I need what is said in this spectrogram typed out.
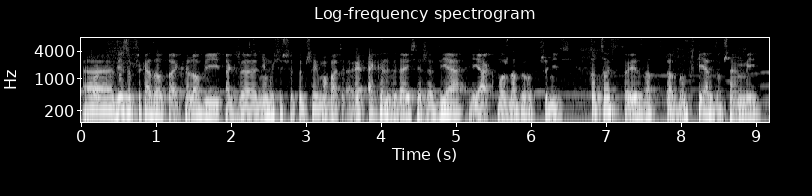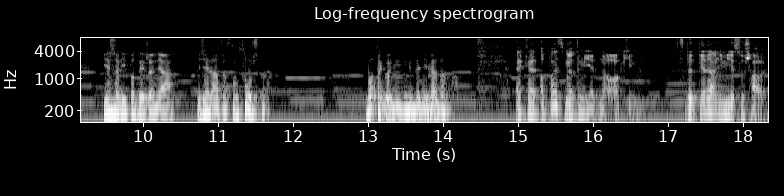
E, wiesz, że przekazał to Ekelowi, także nie musisz się tym przejmować. E- Ekel wydaje się, że wie, jak można by odczynić to coś, co jest nad czarną twierdzą, przynajmniej jeżeli podejrzenia zielarza są słuszne. Bo tego nigdy nie wiadomo. Ekel, opowiedz mi o tym jednookim. Zbyt wiele o nim nie słyszałem.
